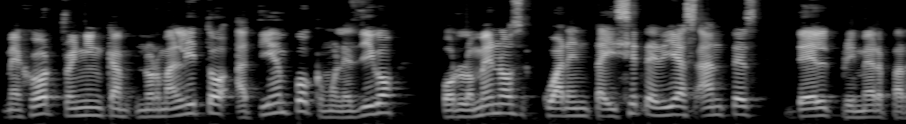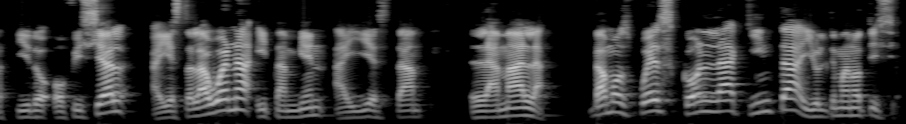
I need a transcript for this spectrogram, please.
mejor training camp normalito a tiempo, como les digo, por lo menos 47 días antes del primer partido oficial. Ahí está la buena y también ahí está la mala. Vamos pues con la quinta y última noticia.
